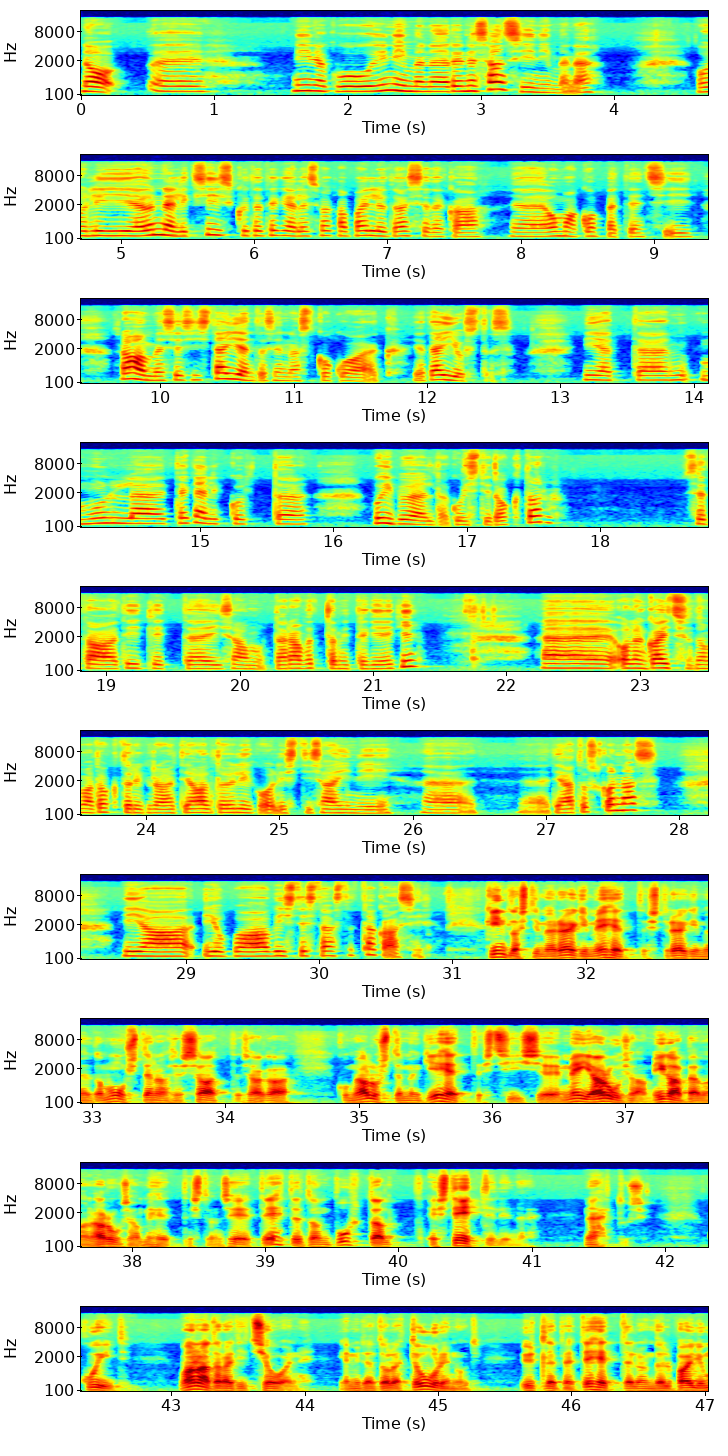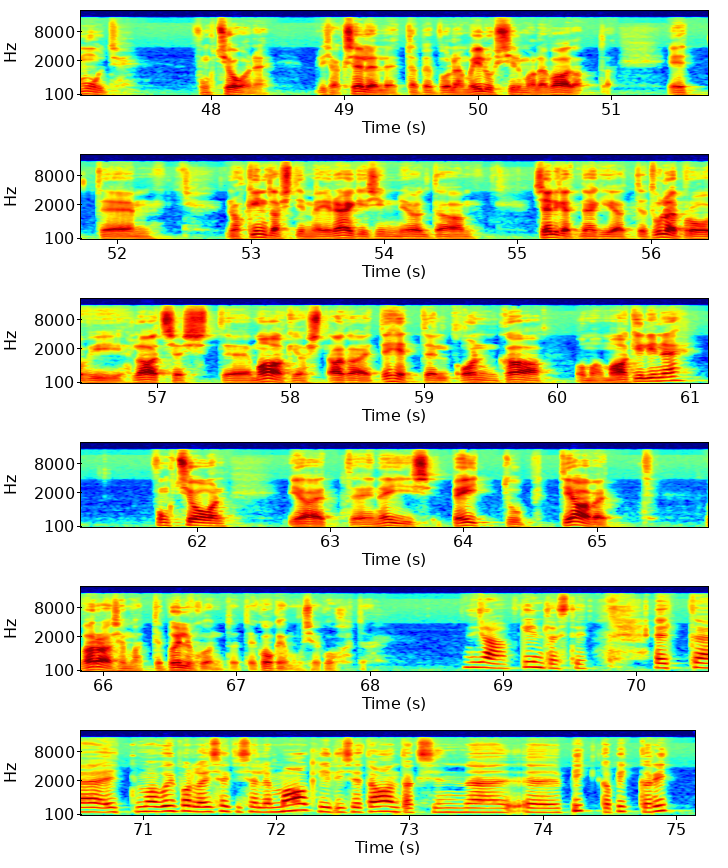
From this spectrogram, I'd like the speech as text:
no eh, nii nagu inimene, renessansi inimene oli õnnelik siis, kui ta tegeles väga paljude asjadega eh, oma kompetentsi raames ja siis täiendas ennast kogu aeg ja täiustas. nii et eh, mulle tegelikult eh, võib öelda kunstidoktor. seda tiitlit ei saa mult ära võtta mitte keegi. olen kaitsnud oma doktorikraadi Aalto ülikoolis disaini teaduskonnas ja juba viisteist aastat tagasi. kindlasti me räägime ehetest, räägime ka muust tänases saates, aga kui me alustamegi ehetest, siis meie arusaam, igapäevane arusaam ehetest on see, et ehted on puhtalt esteetiline nähtus, kuid vana traditsioon ja mida te olete uurinud, ütleb, et ehetel on veel palju muud funktsioone lisaks sellele, et ta peab olema ilus silmale vaadata. et noh, kindlasti me ei räägi siin nii-öelda selgeltnägijate tuleproovi laadsest eh, maagiast, aga et ehetel on ka oma maagiline funktsioon ja et neis peitub teavet varasemate põlvkondade kogemuse kohta. Ja kindlasti, et, et ma võib-olla isegi selle maagilise taandaksin pikka-pikka eh, ritta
